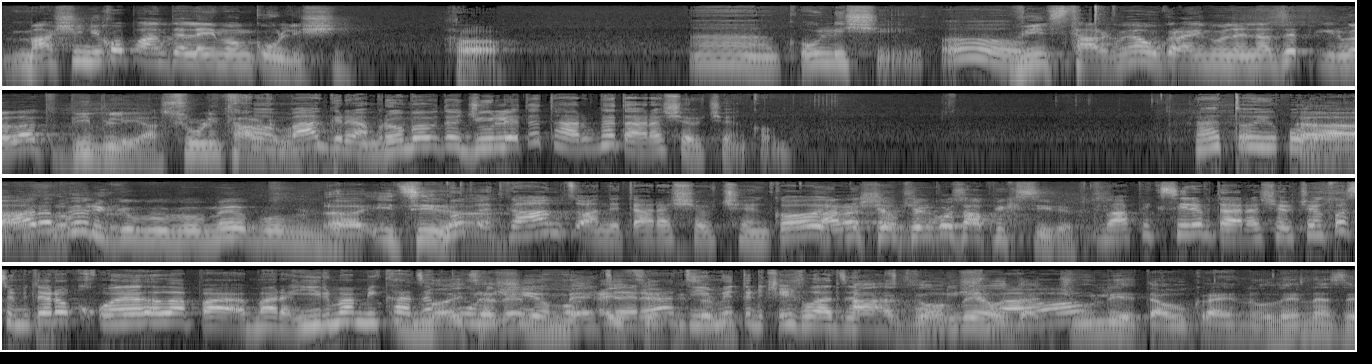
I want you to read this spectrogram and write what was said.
მაშინ იყო პანტელეიმონ კულიში. ხო. აა, კულიში იყო. ვინც თარგმნა უკრაინულ ენაზე პირველად ბიბლია, სრული თარგმანი. ხო, მაგრამ რომეო და ჯულიეტა თარგმნა ტარა შევჩენკომ. რატო იყურება? არაფერი მე იცი რა. მოკლედ გაამწვანე ტარა შევჩენკო. ტარა შევჩენკოს აფიქსირებთ. ვაფიქსირებთ ტარა შევჩენკოს, იმიტომ რომ ყველა, მაგრამ ირმა მიქაძე პულიშიო მოიწერა, დიმიტრი ჭიღლაძე პულიშიო. ა რომეო და ჯულიეტა უკრაინულ ენაზე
